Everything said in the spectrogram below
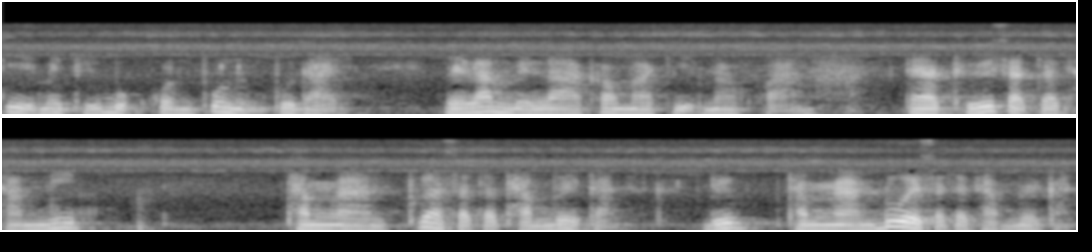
ที่ไม่ถือบุคคลผู้หนึ่งผู้ใด เวลาเวลาเข้ามากีดมาขวาง แต่ถือสัจธรรมนี้ทำงานเพื่อสัจธรรมด้วยกัน หรือทำงานด้วยสัจธรรมด้วยกัน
